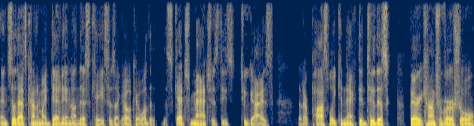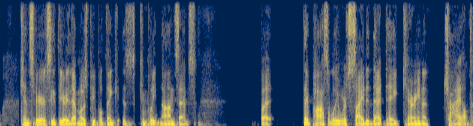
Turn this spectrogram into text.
And so that's kind of my dead end on this case is I go, okay, well the, the sketch matches these two guys that are possibly connected to this very controversial conspiracy theory that most people think is complete nonsense. But they possibly were sighted that day carrying a child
